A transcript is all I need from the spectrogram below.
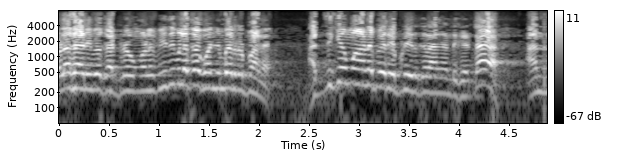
உலக அறிவை கற்றவங்களும் விதிவிலக்கா கொஞ்சம் பேர் இருப்பாங்க. அதிகமான பேர் எப்படி இருக்கிறாங்கன்னு கேட்டா அந்த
